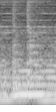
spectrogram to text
Prabhu.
